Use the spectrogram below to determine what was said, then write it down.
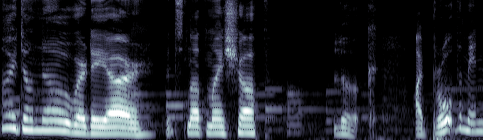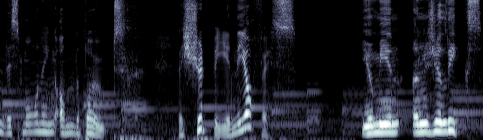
I don't know where they are. It's not my shop. Look, I brought them in this morning on the boat. They should be in the office. You mean Angelique's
